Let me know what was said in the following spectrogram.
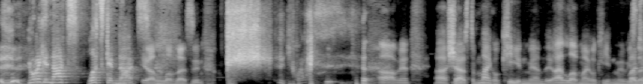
You want to get nuts? Let's get nuts. yeah, I love that scene. Oh man. Uh shouts to Michael Keaton, man. I love Michael Keaton movies.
